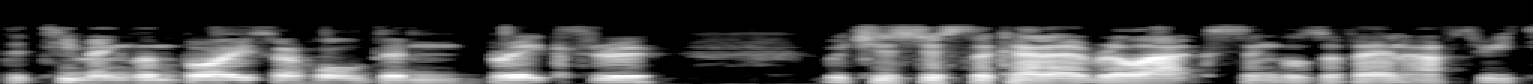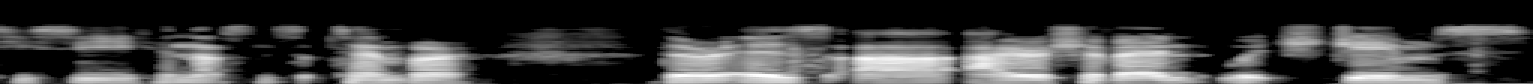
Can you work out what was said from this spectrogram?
the Team England boys are holding Breakthrough, which is just a kind of relaxed singles event after ETC, and that's in September. There is a Irish event which James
